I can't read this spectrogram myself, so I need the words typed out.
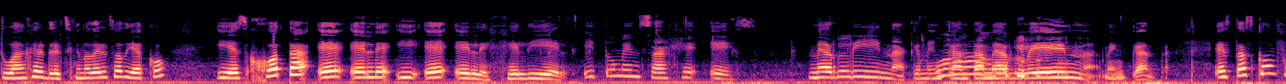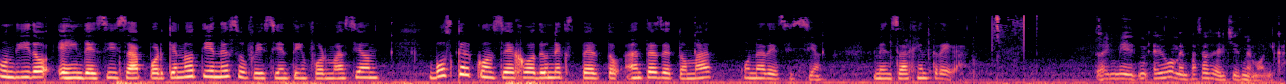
tu ángel del signo del zodiaco, y es J-E-L-I-E-L, Geliel. Y tu mensaje es Merlina, que me encanta Merlina, me encanta. Estás confundido e indecisa porque no tienes suficiente información. Busca el consejo de un experto antes de tomar una decisión. Mensaje entregado. Ay, me, luego me pasas el chisme, Mónica.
